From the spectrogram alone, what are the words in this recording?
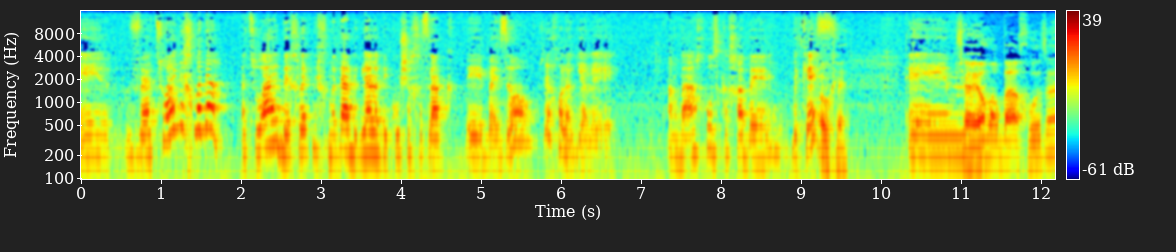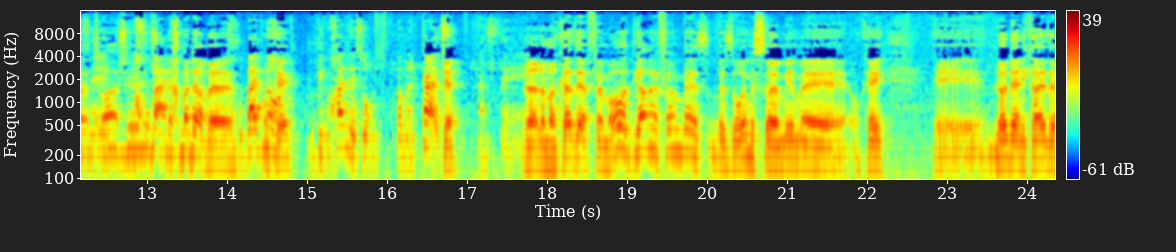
אה, והתשואה היא נחמדה. התשואה היא בהחלט נחמדה בגלל הביקוש החזק אה, באזור. זה יכול להגיע ל-4% ככה בכיף. אוקיי. אה, שהיום 4 אחוז זה זה תשואה שהיא. נחמדה. ב- מכובד מאוד, אוקיי. במיוחד לאזור במרכז. כן. אז אה, למרכז זה יפה מאוד, גם לפעמים באז- באזורים מסוימים, אוקיי, אה, לא יודע, נקרא לזה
